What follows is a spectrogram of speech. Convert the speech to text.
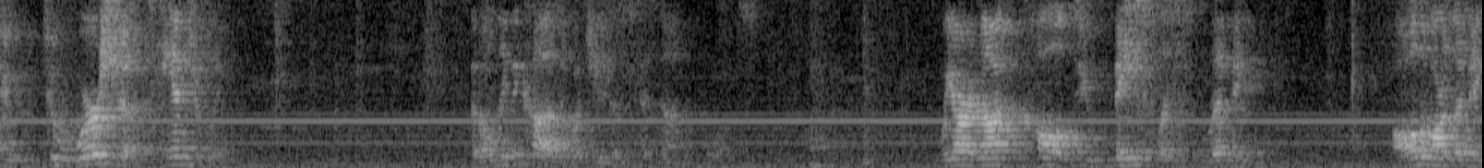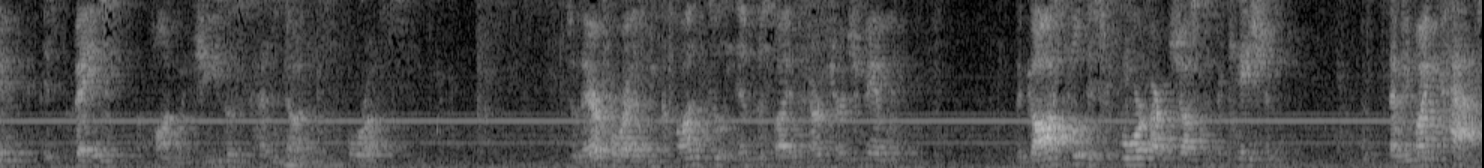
to, to worship tangibly, but only because of what Jesus has done for us. We are not called to baseless living. All of our living is based upon what Jesus has done for us. Therefore, as we constantly emphasize in our church family, the gospel is for our justification, that we might pass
